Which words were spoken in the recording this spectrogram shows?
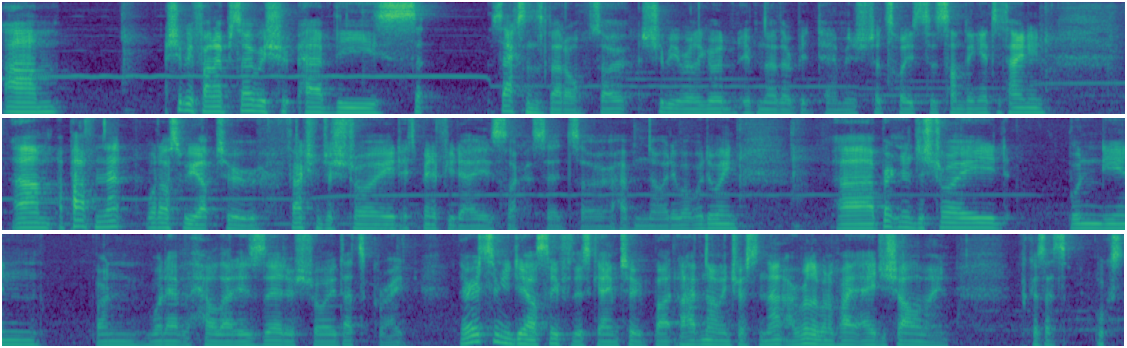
Um, should be a fun episode, we should have the Sa Saxons battle, so it should be really good, even though they're a bit damaged, at least it's something entertaining. Um, apart from that, what else are we up to? Faction destroyed, it's been a few days, like I said, so I have no idea what we're doing. Uh, Britain destroyed, Bundian, Bun, whatever the hell that is, they're destroyed. That's great. There is some new DLC for this game too, but I have no interest in that. I really want to play Age of Charlemagne because that looks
